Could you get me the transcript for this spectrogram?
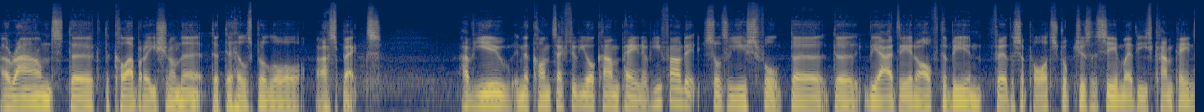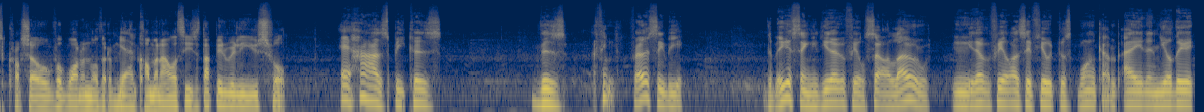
around the, the collaboration on the, the, the Hillsborough law aspects, have you, in the context of your campaign, have you found it sort of useful the the, the idea of there being further support structures and seeing where these campaigns cross over one another and Yeah. the commonalities? Has that been really useful? It has because there's, I think, firstly, the, the biggest thing is you don't feel so alone. Mm. You don't feel as if you're just one campaign and you're the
